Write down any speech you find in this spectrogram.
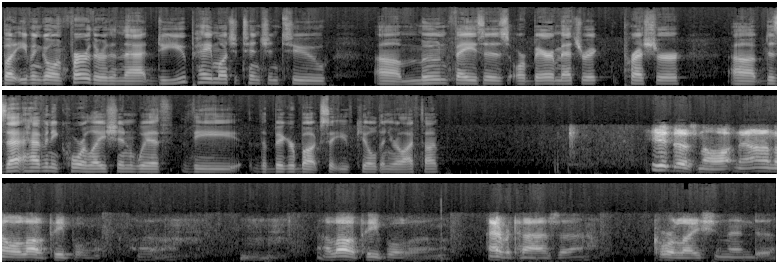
but even going further than that, do you pay much attention to um, moon phases or barometric pressure? Uh, does that have any correlation with the the bigger bucks that you've killed in your lifetime? It does not. Now I know a lot of people a lot of people uh, advertise uh, correlation and uh,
